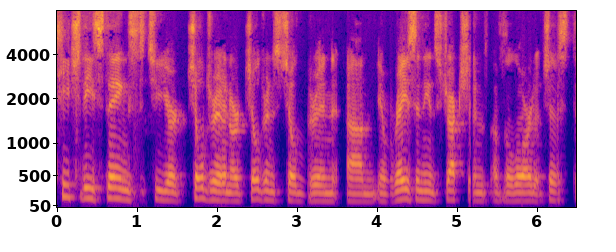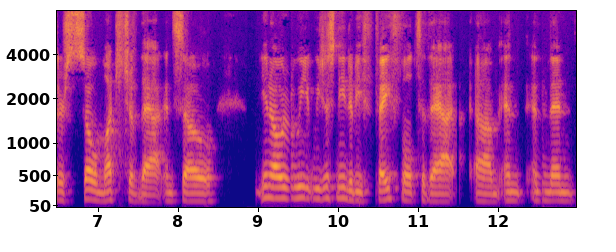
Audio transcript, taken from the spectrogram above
teach these things to your children or children's children, um, you know, raised in the instruction of the Lord. It just there's so much of that, and so you know we we just need to be faithful to that, um, and and then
